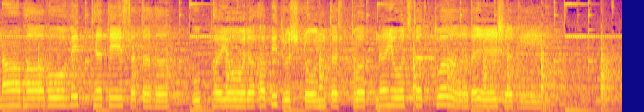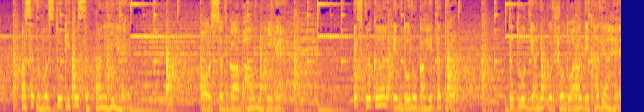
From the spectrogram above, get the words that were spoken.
नाभावो विद्यते सतः। उभयोरपि दृष्टोऽन्तस्त्वनयोस्तत्त्वदर्शभिः असत वस्तु की तो सत्ता नहीं है और सद का अभाव नहीं है। इस प्रकार इन दोनों का ही तत्व तत्व ज्ञानी पुरुषों द्वारा देखा गया है।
